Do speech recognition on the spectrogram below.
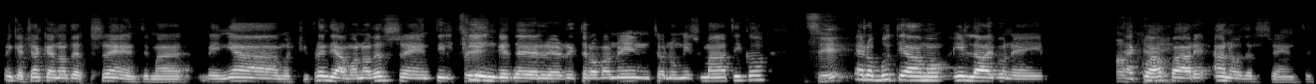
mica c'è anche Another Sent, ma veniamoci, prendiamo Another Sent, il sì. king del ritrovamento numismatico, sì. e lo buttiamo in live on air. Okay. E qua appare Another Sent.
